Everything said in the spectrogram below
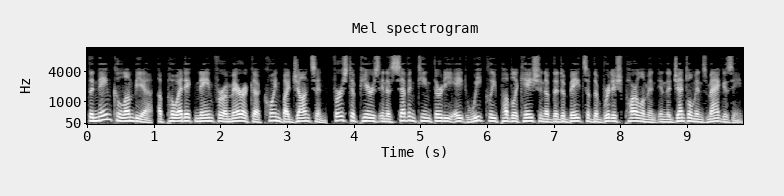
The name Columbia, a poetic name for America coined by Johnson, first appears in a 1738 weekly publication of the debates of the British Parliament in the Gentleman's Magazine.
